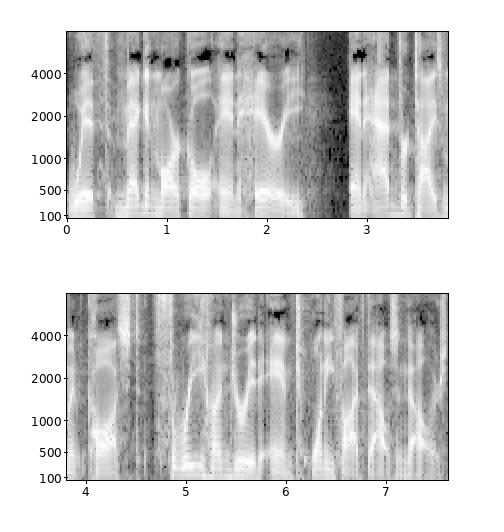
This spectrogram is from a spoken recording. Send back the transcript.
with Meghan Markle and Harry, an advertisement cost $325,000.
